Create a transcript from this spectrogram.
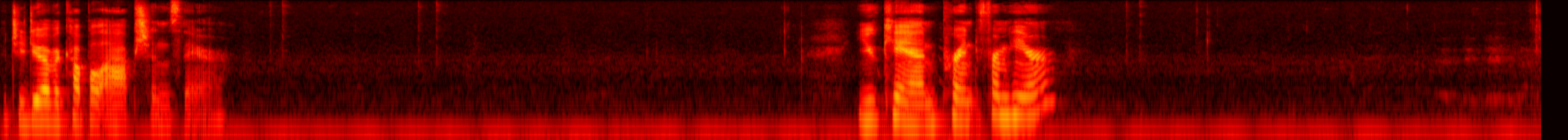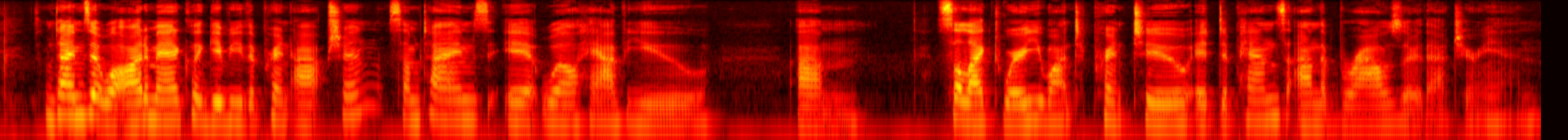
but you do have a couple options there. You can print from here. Sometimes it will automatically give you the print option. Sometimes it will have you um, select where you want to print to. It depends on the browser that you're in.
